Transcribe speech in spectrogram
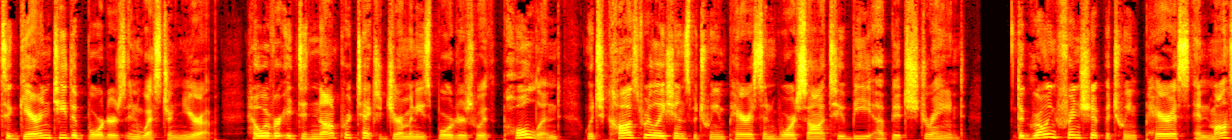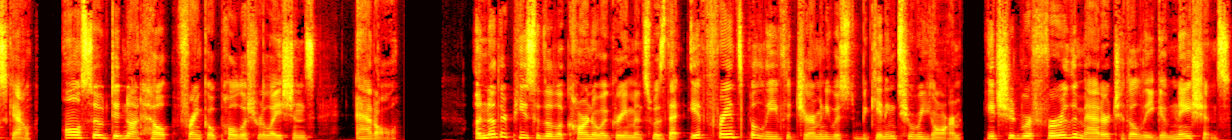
to guarantee the borders in Western Europe. However, it did not protect Germany's borders with Poland, which caused relations between Paris and Warsaw to be a bit strained. The growing friendship between Paris and Moscow also did not help Franco Polish relations at all. Another piece of the Locarno agreements was that if France believed that Germany was beginning to rearm, it should refer the matter to the League of Nations.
